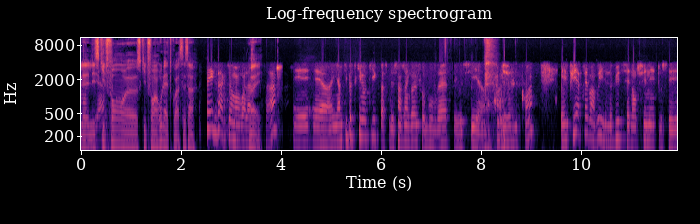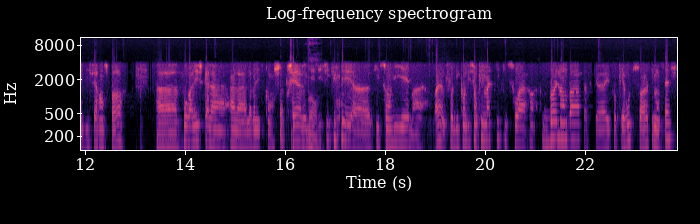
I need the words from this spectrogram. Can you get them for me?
les, les skis de fond ski de fond à roulette quoi, c'est ça Exactement, voilà. Ouais. Ça. Et, et euh, il y a un petit peu de ski nautique parce que le Saint-Gingolf au Bouvray, c'est aussi euh, un joli coin. Et puis après, ben oui, le but c'est d'enchaîner tous ces différents sports euh, pour aller jusqu'à la, la, la, vallée de Conche. Après, avec bon. des difficultés euh, qui sont liées, ben voilà, il faut des conditions climatiques qui soient bonnes en bas parce qu'il faut que les routes soient relativement sèches.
